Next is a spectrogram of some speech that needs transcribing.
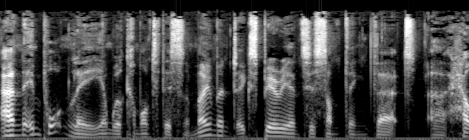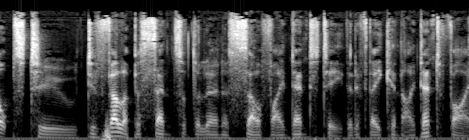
And importantly, and we'll come on to this in a moment, experience is something that uh, helps to develop a sense of the learner's self identity. That if they can identify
